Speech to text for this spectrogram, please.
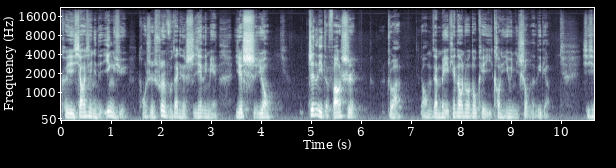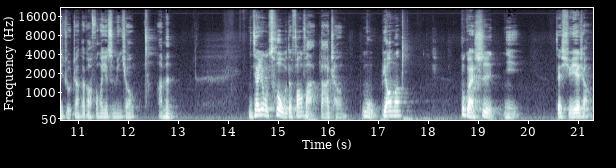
可以相信你的应许，同时顺服在你的时间里面，也使用真理的方式。主啊，让我们在每天当中都可以依靠你，因为你是我们的力量。谢谢主，这样祷告奉靠耶稣名求，阿门。你在用错误的方法达成目标吗？不管是你在学业上、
